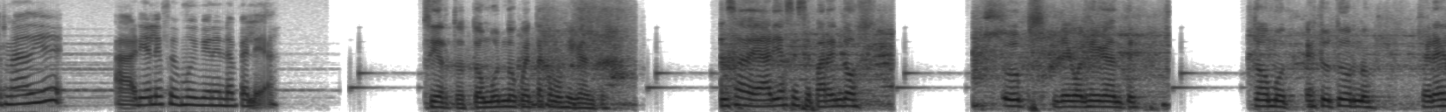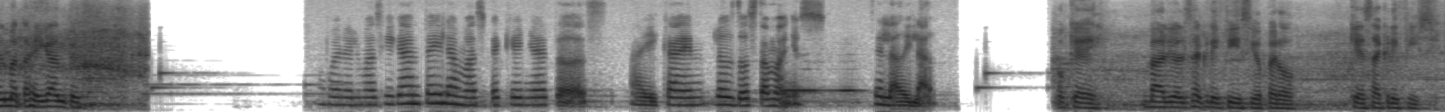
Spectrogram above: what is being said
Nadie, a Arya le fue muy bien en la pelea. Cierto, Tomut no cuenta como gigante. La lanza de Arya se separa en dos. Ups, llegó el gigante. Tomut, es tu turno. Eres el mata gigante. Bueno, el más gigante y la más pequeña de todas. Ahí caen los dos tamaños, de lado y lado. Ok, valió el sacrificio, pero ¿qué sacrificio?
